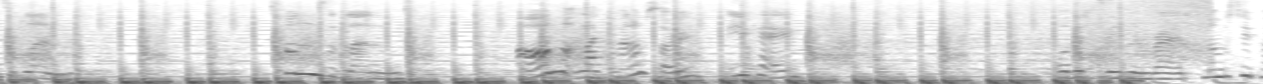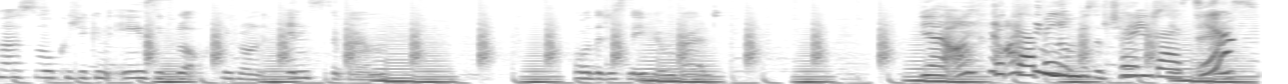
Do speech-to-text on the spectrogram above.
Loads of land. Tons of land. Oh, I'm not like that. I'm sorry. Are you okay? Or they just leave you in red. Number's too personal because you can easily block people on Instagram. Or they just leave you in red. Yeah, I, th- I think numbers have changed these days.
